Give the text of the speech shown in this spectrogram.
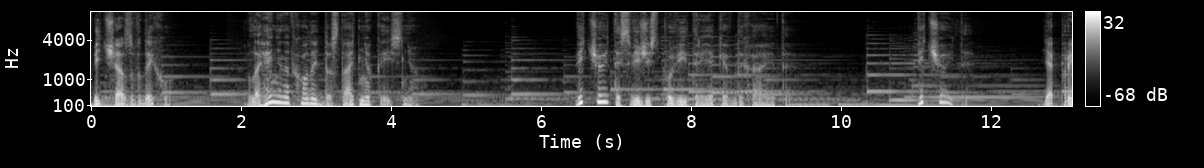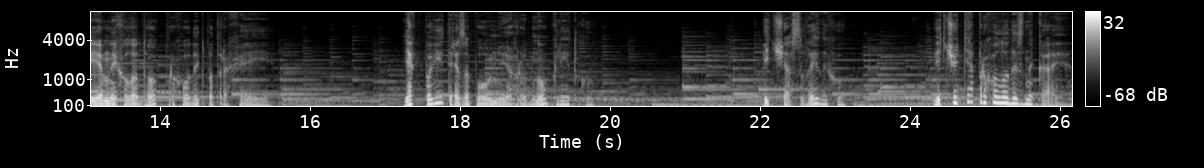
Під час вдиху в легені надходить достатньо кисню. Відчуйте свіжість повітря, яке вдихаєте. Відчуйте, як приємний холодок проходить по трахеї, як повітря заповнює грудну клітку. Під час видиху відчуття прохолоди зникає,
